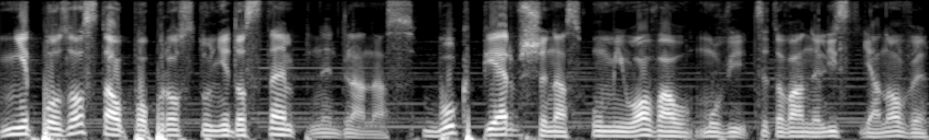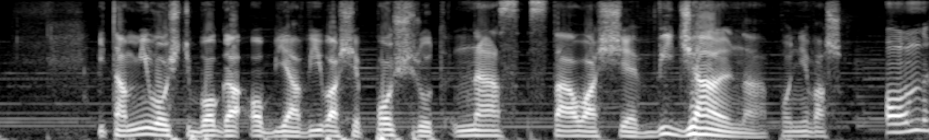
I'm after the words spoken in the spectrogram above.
Nie pozostał po prostu niedostępny dla nas. Bóg pierwszy nas umiłował, mówi cytowany list Janowy, i ta miłość Boga objawiła się pośród nas, stała się widzialna, ponieważ On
